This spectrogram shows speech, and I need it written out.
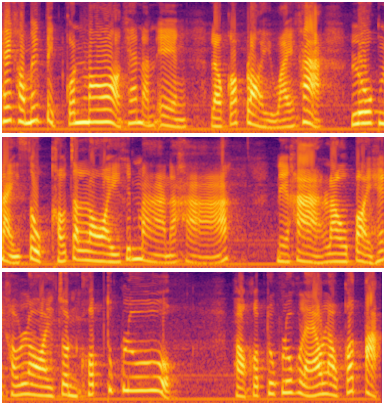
ให้เขาไม่ติดก้นหม้อแค่นั้นเอง แล้วก็ปล่อยไว้ค่ะ ลูกไหนสุกเขาจะลอยขึ้นมานะคะเนี่ยค่ะ เราปล่อยให้เขาลอยจนครบทุกลูก พอครบทุกลูกแล้วเราก็ตัก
